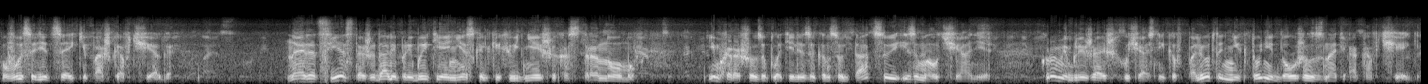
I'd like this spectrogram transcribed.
высадится экипаж Ковчега. На этот съезд ожидали прибытия нескольких виднейших астрономов. Им хорошо заплатили за консультацию и за молчание. Кроме ближайших участников полета, никто не должен знать о Ковчеге.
